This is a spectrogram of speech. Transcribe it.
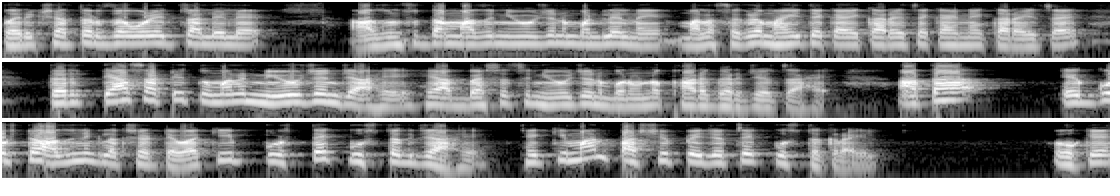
परीक्षा तर जवळ येत चाललेली आहे. अजून सुद्धा माझं नियोजन बनलेलं नाही. मला सगळं माहिती आहे काय करायचं काय नाही करायचं आहे तर त्यासाठी तुम्हाला नियोजन जे आहे हे अभ्यासाचं नियोजन बनवणं फार गरजेचं आहे. आता एक गोष्ट अजून एक लक्षात ठेवा की प्रत्येक पुस्तक जे आहे हे किमान पाचशे पेजेचं एक पुस्तक राहील. ओके?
